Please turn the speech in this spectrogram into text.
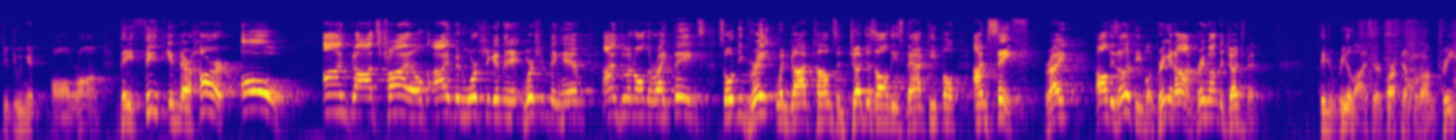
They're doing it all wrong. They think in their heart, oh, I'm God's child. I've been worshiping him. I'm doing all the right things. So it'd be great when God comes and judges all these bad people. I'm safe, right? All these other people, bring it on. Bring on the judgment. They didn't realize they were barking up the wrong tree.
